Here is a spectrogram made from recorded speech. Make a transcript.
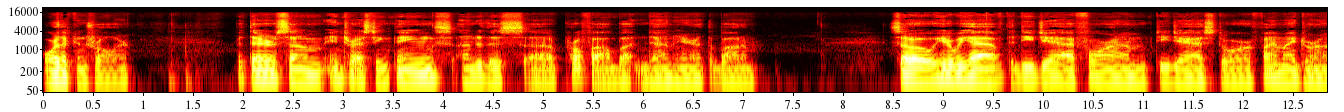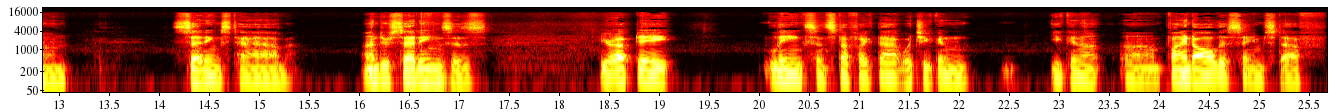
or the controller, but there's some interesting things under this uh, profile button down here at the bottom. So here we have the DJI Forum, DJI Store, Find My Drone, Settings tab. Under Settings is your update links and stuff like that, which you can you can uh, um, find all this same stuff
